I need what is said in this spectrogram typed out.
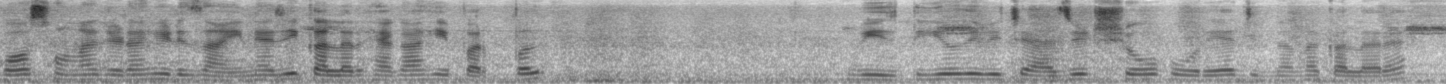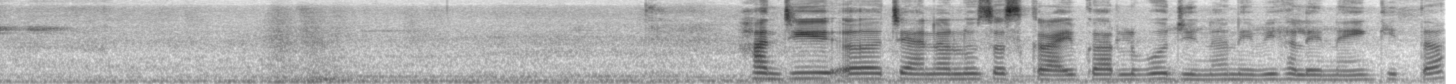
ਬਹੁਤ ਸੋਹਣਾ ਜਿਹੜਾ ਇਹ ਡਿਜ਼ਾਈਨ ਹੈ ਜੀ ਕਲਰ ਹੈਗਾ ਇਹ ਪਰਪਲ ਵੀਡੀਓ ਦੇ ਵਿੱਚ ਐਜ਼ ਇਟ ਸ਼ੋ ਹੋ ਰਿਹਾ, ਜਿੱਦਾਂ ਦਾ ਕਲਰ ਹੈ। ਹਾਂਜੀ ਚੈਨਲ ਨੂੰ ਸਬਸਕ੍ਰਾਈਬ ਕਰ ਲਵੋ ਜਿਨ੍ਹਾਂ ਨੇ ਵੀ ਹਲੇ ਨਹੀਂ ਕੀਤਾ।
